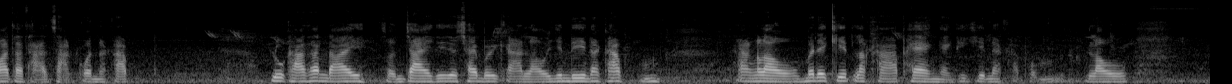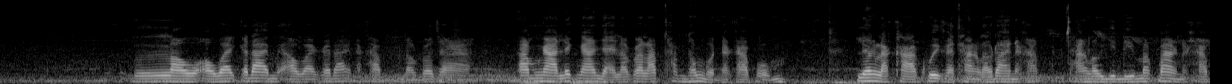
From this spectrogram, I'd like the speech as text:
มาตรฐานสากลนะครับ ลูกค้าท่านใดสนใจที่จะใช้บริการเรายินดีนะครับผมทางเราไม่ได้คิดราคาแพงอย่างที่คิดนะครับผมเรา เราเอาไว้ก็ได้ไม่เอาไว้ก็ได้นะครับ เราก็จะทำงานเล็กงานใหญ่เราก็รับทำทั้งหมดนะครับ ผมเรื่องราคาคุยกับทางเราได้นะครับ ทางเรายินดีมาก ๆนะครับ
